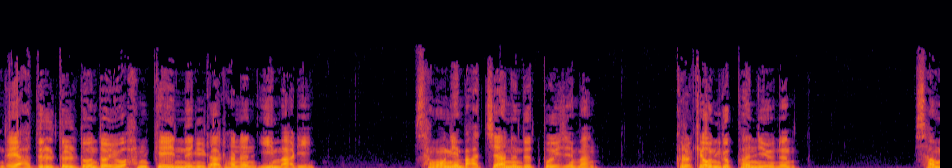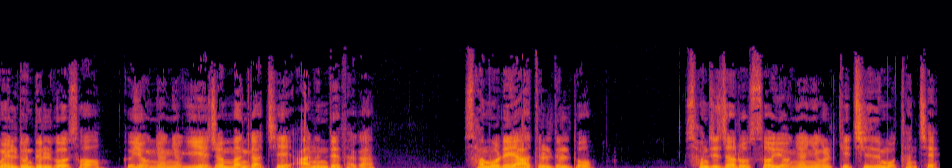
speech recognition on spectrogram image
내 아들들도 너희와 함께 있느니라라는 이 말이 상황에 맞지 않은 듯 보이지만 그렇게 언급한 이유는 사무엘도 늙어서 그 영향력이 예전만 같지 않은 데다가 사무엘의 아들들도 선지자로서 영향력을 끼치지 못한 채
